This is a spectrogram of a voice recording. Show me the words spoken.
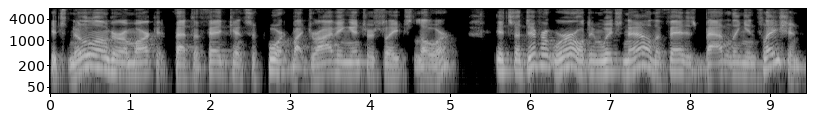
It's no longer a market that the fed can support by driving interest rates lower it's a different world in which now the fed is battling inflation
